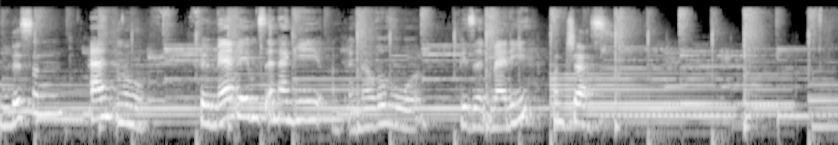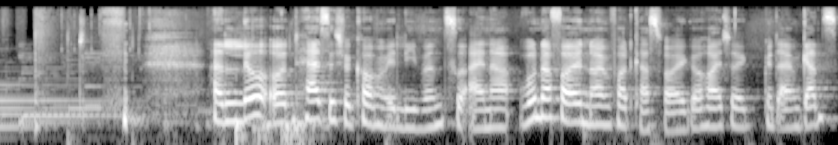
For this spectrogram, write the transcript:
Listen and move. Für mehr Lebensenergie und innere Ruhe. Wir sind Maddie und Jess. Hallo und herzlich willkommen, ihr Lieben, zu einer wundervollen neuen Podcast-Folge. Heute mit einem ganz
